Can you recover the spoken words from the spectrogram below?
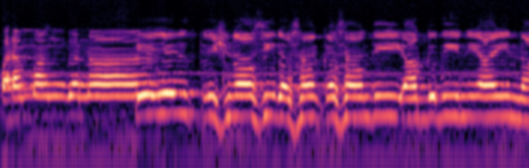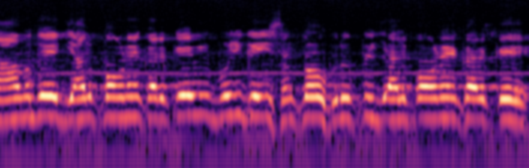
ਪਰਮੰਗਨਾ ਇਹ ਜਿਹੜੀ ਤ੍ਰਿਸ਼ਨਾ ਸੀ ਰਸਾਂ ਕਸਾਂ ਦੀ ਅੱਗ ਦੀ ਨਿਆਈ ਨਾਮ ਦੇ ਜਲ ਪਾਉਣੇ ਕਰਕੇ ਵੀ ਬੁਝ ਗਈ ਸੰਤੋਖ ਰੂਪੀ ਜਲ ਪਾਉਣੇ ਕਰਕੇ।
